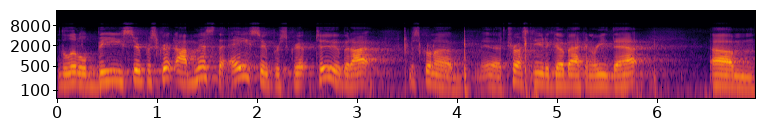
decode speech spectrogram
the little B superscript. I missed the A superscript too, but I, am just going to uh, trust you to go back and read that um,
